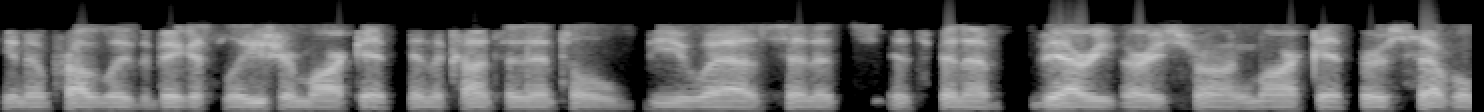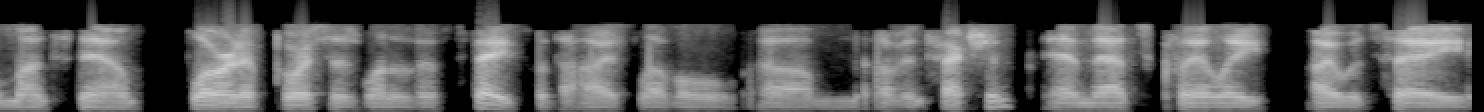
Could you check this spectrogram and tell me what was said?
you know, probably the biggest leisure market in the continental U.S., and it's it's been a very very strong market for several months now. Florida, of course, is one of the states with the highest level um, of infection, and that's clearly, I would say,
